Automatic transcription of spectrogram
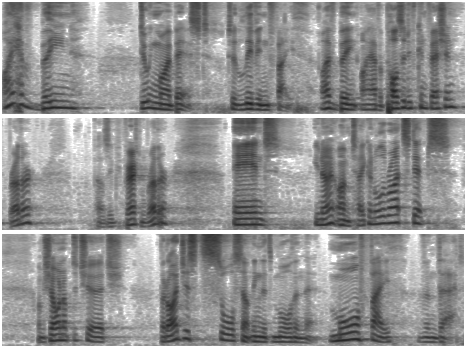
I have been doing my best to live in faith. I've been, I have a positive confession, brother. Positive confession, brother. And, you know, I'm taking all the right steps. I'm showing up to church. But I just saw something that's more than that, more faith than that.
